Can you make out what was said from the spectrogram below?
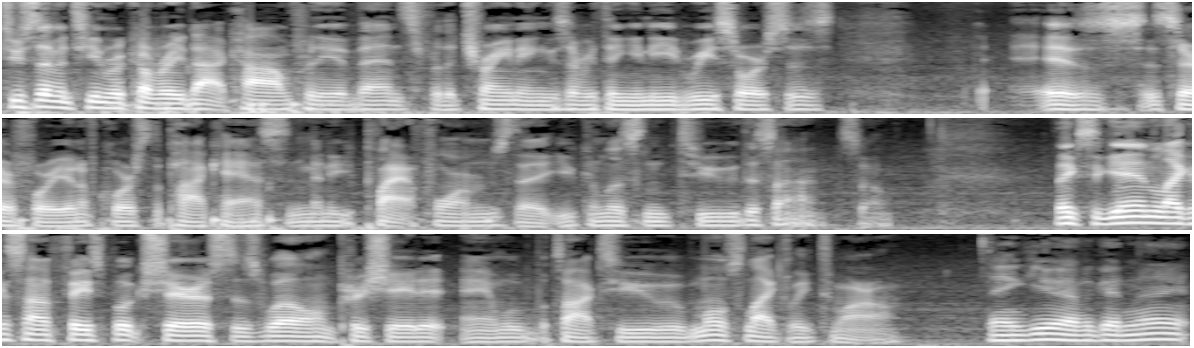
217recovery.com for the events, for the trainings, everything you need, resources is it's there for you. And of course the podcast and many platforms that you can listen to this on. So thanks again. Like us on Facebook, share us as well. Appreciate it. And we will talk to you most likely tomorrow. Thank you. Have a good night.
